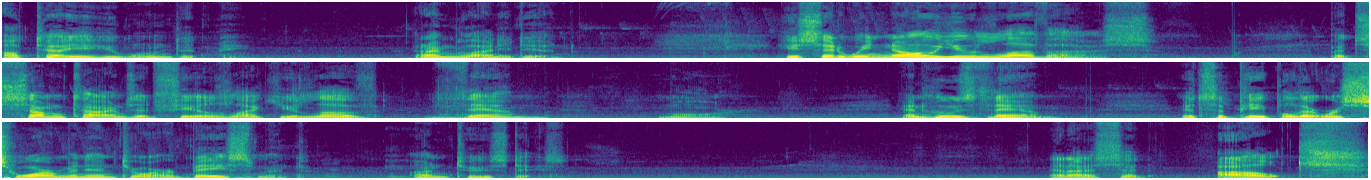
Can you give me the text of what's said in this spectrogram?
I'll tell you, he wounded me. And I'm glad he did. He said, We know you love us, but sometimes it feels like you love them more. And who's them? It's the people that were swarming into our basement on Tuesdays. And I said, Ouch.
